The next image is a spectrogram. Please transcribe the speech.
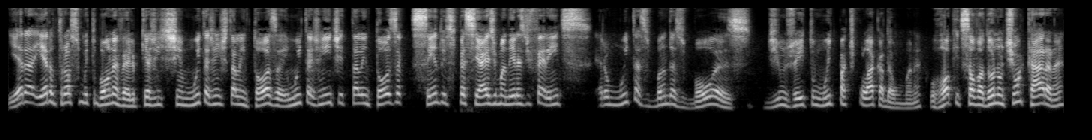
E era, e era um troço muito bom, né, velho? Porque a gente tinha muita gente talentosa e muita gente talentosa sendo especiais de maneiras diferentes. Eram muitas bandas boas de um jeito muito particular cada uma, né? O rock de Salvador não tinha uma cara, né?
